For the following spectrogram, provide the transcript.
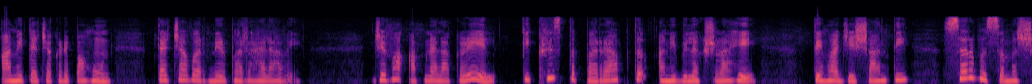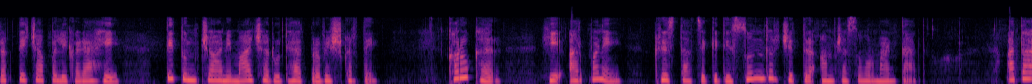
आम्ही त्याच्याकडे पाहून त्याच्यावर निर्भर राहायला हवे. जेव्हा आपल्याला कळेल की ख्रिस्त पर्याप्त आणि विलक्षण आहे तेव्हा जी शांती सर्व समजशक्तीच्या पलीकडे आहे ती तुमच्या आणि माझ्या हृदयात प्रवेश करते. खरोखर ही अर्पणे ख्रिस्ताचे किती सुंदर चित्र आमच्यासमोर मांडतात. आता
